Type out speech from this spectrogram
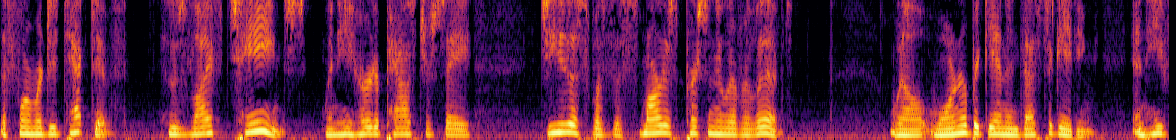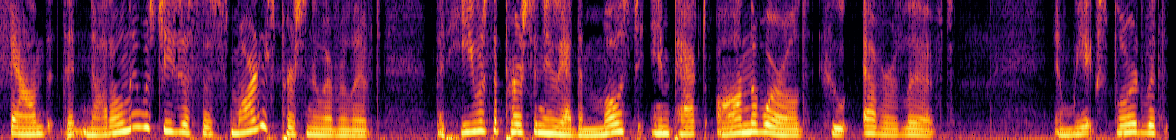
the former detective whose life changed when he heard a pastor say, Jesus was the smartest person who ever lived. Well, Warner began investigating, and he found that not only was Jesus the smartest person who ever lived, but he was the person who had the most impact on the world who ever lived. And we explored with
